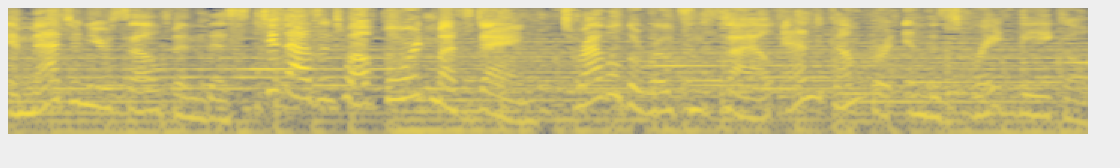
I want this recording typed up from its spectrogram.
Imagine yourself in this 2012 Ford Mustang. Travel the roads in style and comfort in this great vehicle.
